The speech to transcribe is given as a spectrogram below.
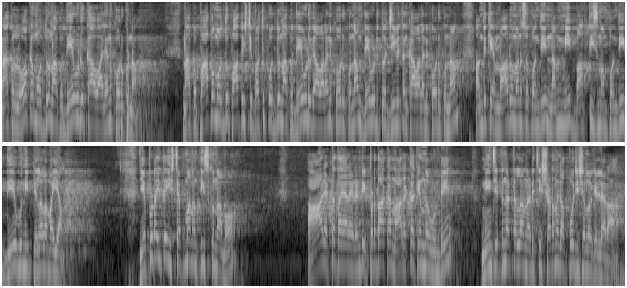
నాకు లోకమొద్దు నాకు దేవుడు కావాలి అని కోరుకున్నాం. నాకు పాపమొద్దు పాపిష్టి బతుకొద్దు నాకు దేవుడు కావాలని కోరుకున్నాం. దేవుడితో జీవితం కావాలని కోరుకున్నాం. అందుకే మారు మనసు పొంది నమ్మి బాప్తిస్మం పొంది దేవుని పిల్లలమయ్యాం. ఎప్పుడైతే ఈ స్టెప్ మనం తీసుకున్నామో ఆడెట్ట తయారయ్యాడంటే ఇప్పటిదాకా నా రెక్క కింద ఉండి నేను చెప్పినట్టల్లా నడిచి సడన్గా అపోజిషన్లోకి వెళ్ళారా?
